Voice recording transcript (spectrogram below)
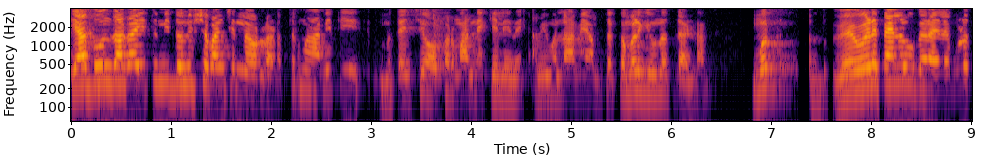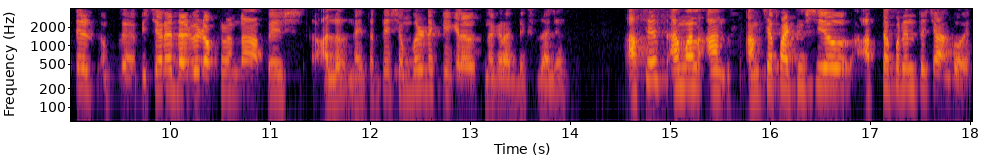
त्या दोन जागाही तुम्ही धनुष्यबाण चिन्हावर लढा तर मग आम्ही ती त्यांची ऑफर मान्य केली नाही. आम्ही म्हणलं आम्ही आमचं कमळ घेऊनच लढणार. मग वेगवेगळे पॅनल उभे राहिल्यामुळे ते बिचाऱ्या दळवे डॉक्टरांना अपयश आलं. नाहीतर ते शंभर टक्के गेल्या वेळेस नगराध्यक्ष झाले असते. असेच आम्हाला आमच्या पाठीशी आतापर्यंतचे अनुभव आहेत.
